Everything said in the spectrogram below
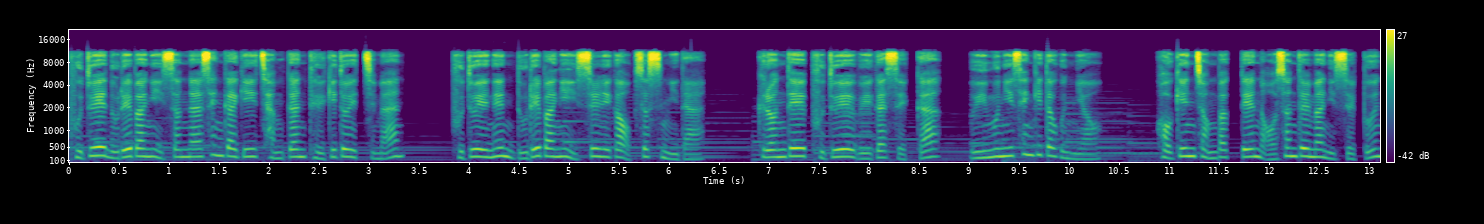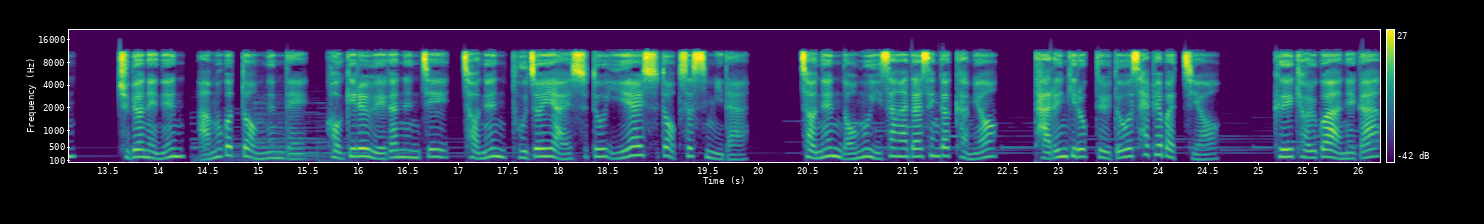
부두에 노래방이 있었나 생각이 잠깐 들기도 했지만 부두에는 노래방이 있을 리가 없었습니다. 그런데 부두에 왜 갔을까 의문이 생기더군요. 거긴 정박된 어선들만 있을 뿐 주변에는 아무것도 없는데 거기를 왜 갔는지 저는 도저히 알 수도 이해할 수도 없었습니다. 저는 너무 이상하다 생각하며 다른 기록들도 살펴봤지요. 그 결과 아내가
